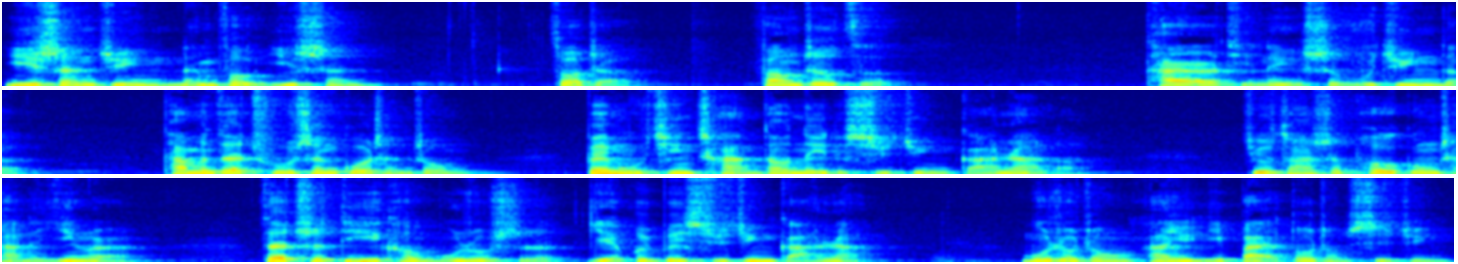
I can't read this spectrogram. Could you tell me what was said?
益生菌能否益生？作者：方舟子。胎儿体内是无菌的，他们在出生过程中被母亲产道内的细菌感染了。就算是剖宫产的婴儿，在吃第一口母乳时也会被细菌感染。母乳中含有一百多种细菌，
